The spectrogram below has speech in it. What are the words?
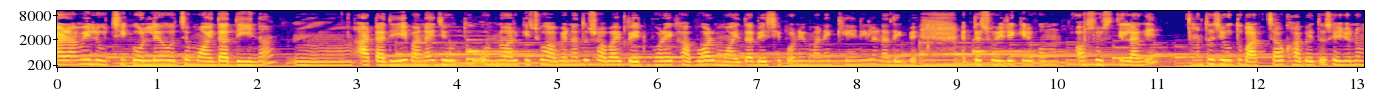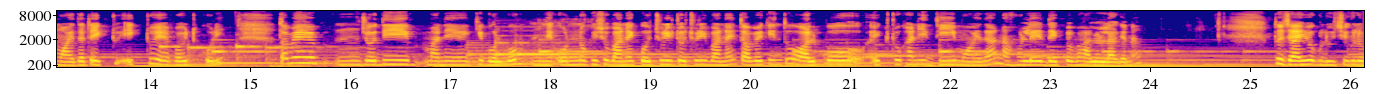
আর আমি লুচি করলে হচ্ছে ময়দা দিই না আটা দিয়েই বানাই। যেহেতু অন্য আর কিছু হবে না, তো সবাই পেট ভরে খাব। আর ময়দা বেশি পরিমাণে খেয়ে নিলে না দেখবে একটা শরীরে কীরকম অস্বস্তি লাগে। তো যেহেতু বাচ্চাও খাবে তো সেই জন্য ময়দাটা একটু একটু অ্যাভয়েড করি। তবে যদি মানে কি বলব অন্য কিছু বানাই কচুরি টচুরি বানাই তবে কিন্তু অল্প একটুখানি দিই ময়দা না হলে দেখবে ভালো লাগে না। তো যাই হোক লুচিগুলো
